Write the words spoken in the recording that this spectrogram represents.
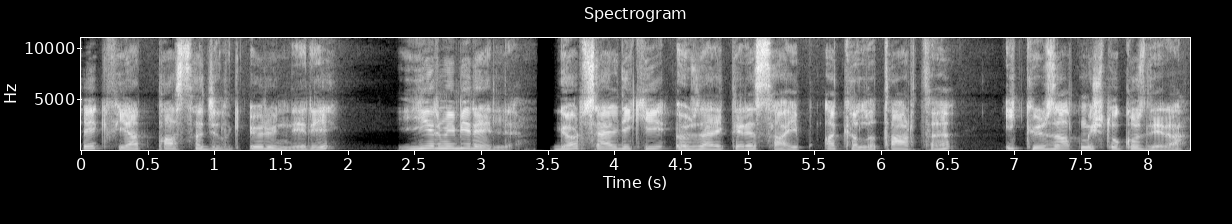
Tek fiyat pastacılık ürünleri 21.50. Görseldeki özelliklere sahip akıllı tartı 269 lira.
